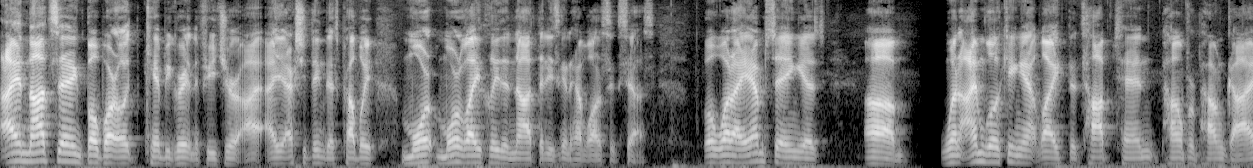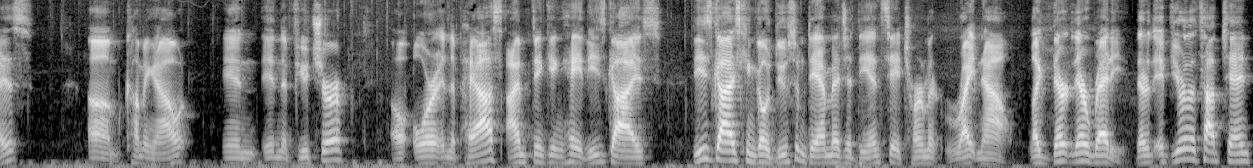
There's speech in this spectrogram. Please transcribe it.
I am not saying Beau Bartlett can't be great in the future. I, I actually think that's probably more more likely than not that he's going to have a lot of success. But what I am saying is, um, when I'm looking at like the top ten pound for pound guys um, coming out in in the future or in the past, I'm thinking, hey, these guys these guys can go do some damage at the NCAA tournament right now. Like they're they're ready. They're, if you're in the top ten,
